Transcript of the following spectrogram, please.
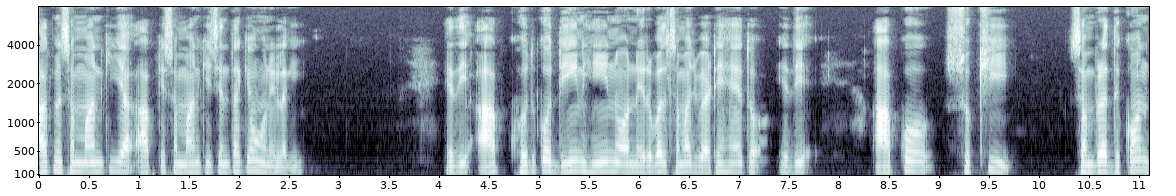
आत्मसम्मान की या आपके सम्मान की चिंता क्यों होने लगी? यदि आप खुद को दीनहीन और निर्बल समझ बैठे हैं तो यदि आपको सुखी, समृद्ध कौन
